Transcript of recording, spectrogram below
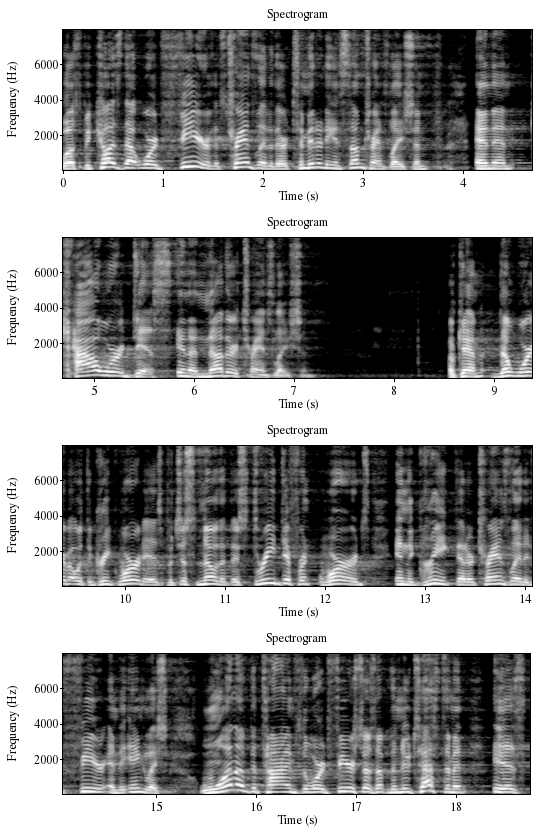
Well, it's because that word fear that's translated there, timidity in some translation, and then cowardice in another translation. Okay, don't worry about what the Greek word is, but just know that there's three different words in the Greek that are translated fear in the English. One of the times the word fear shows up in the New Testament is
